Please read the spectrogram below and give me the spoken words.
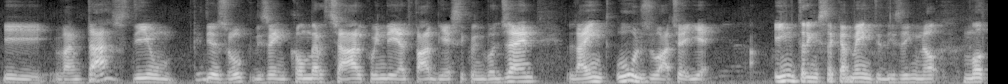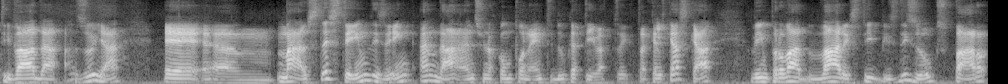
i vantaggi di un videogioco disegno commerciale, quindi al fatto di essere coinvolgente, la int usua, cioè intrinsecamente disegno motivata a Zuya e, um, ma al stesso tempo disegno andà anche una componente educativa. Perché il casca vi provato vari tipi di Zooks per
